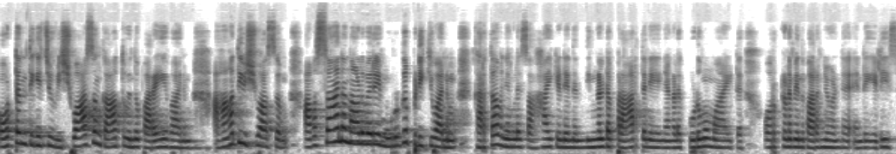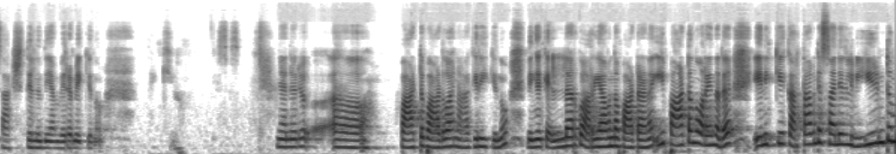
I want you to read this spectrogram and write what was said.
ഓട്ടം തികച്ചു വിശ്വാസം കാത്തു എന്ന് പറയുവാനും ആദ്യ വിശ്വാസം അവസാന നാൾ വരെ മുറുകെ പിടിക്കുവാനും കർത്താവ് ഞങ്ങളെ സഹായിക്കേണ്ടതെന്ന് നിങ്ങളുടെ പ്രാർത്ഥനയെ ഞങ്ങളെ കുടുംബമായിട്ട് ഓർക്കണമെന്ന് പറഞ്ഞുകൊണ്ട് എന്റെ എളിയ സാക്ഷ്യത്തിൽ നിന്ന് ഞാൻ വിരമിക്കുന്നു. താങ്ക് യു ഞാനൊരു പാട്ട് പാടുവാൻ ആഗ്രഹിക്കുന്നു. നിങ്ങൾക്ക് എല്ലാവർക്കും അറിയാവുന്ന പാട്ടാണ്. ഈ പാട്ടെന്ന് പറയുന്നത് എനിക്ക് കർത്താവിന്റെ സന്നിധിയിൽ വീണ്ടും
